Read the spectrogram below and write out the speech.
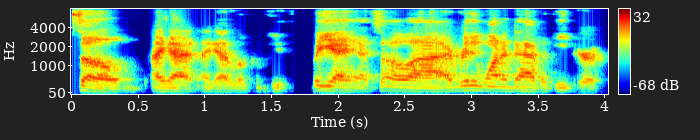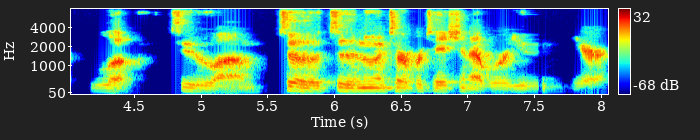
so I got I got a little confused. But yeah, yeah. So uh, I really wanted to have a Giger look to um to to the new interpretation that we're using here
